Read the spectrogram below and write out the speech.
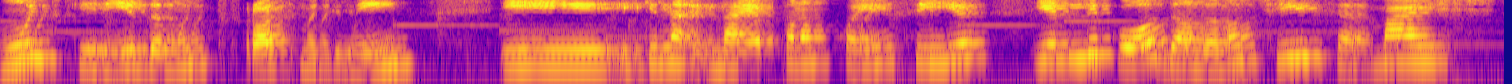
muito querida, muito próxima de mim. E, e que na, na época eu não conhecia. E ele ligou dando a notícia, mas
